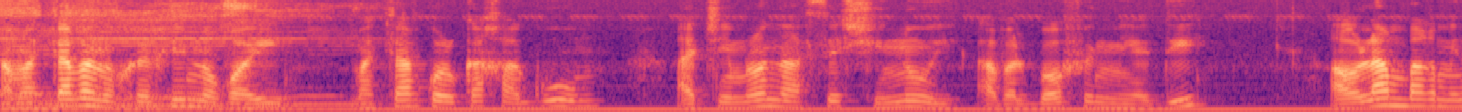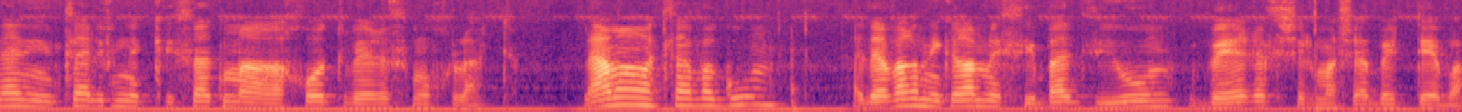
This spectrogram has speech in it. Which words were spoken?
המצב הנוכחי נוראי, מצב כל כך עגום, עד שאם לא נעשה שינוי, אבל באופן מיידי, העולם בר מינן נמצא לפני קריסת מערכות והרס מוחלט. למה המצב עגום? הדבר נגרם לסיבת זיהום והרס של משאבי טבע.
